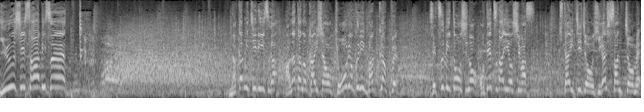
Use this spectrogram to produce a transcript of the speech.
融資サービス。中道リースがあなたの会社を強力にバックアップ。設備投資のお手伝いをします。北一条東三丁目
